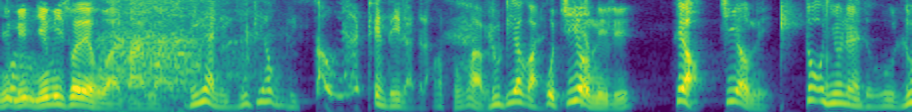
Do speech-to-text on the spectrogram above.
မြင်းမြင်းမြင်းမီဆွဲတဲ့ဟိုကဘာညာမင်းကလေလူတယောက်ကိုလေစောင်းရမ်းထင်သေးတာတလားဟာဒုက္ခပဲလူတယောက်ကလေကိုကြီးအောင်နေလေဟေ့အောင်ကြီးအောင်နေသူ့အညွန့်နဲ့သူလူ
